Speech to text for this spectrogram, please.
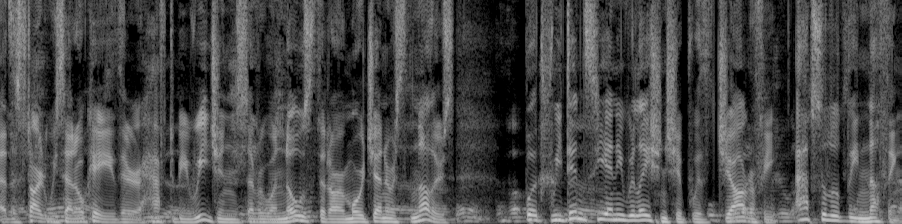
At the start, we said, okay, there have to be regions everyone knows that are more generous than others. But we didn't see any relationship with geography, absolutely nothing.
